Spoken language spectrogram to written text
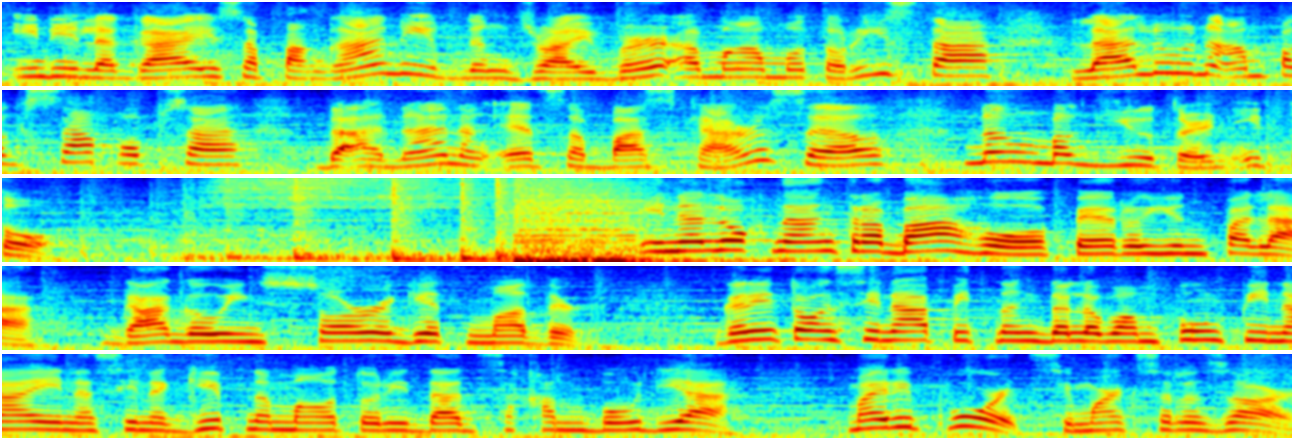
inilagay sa panganib ng driver ang mga motorista lalo na ang pagsakop sa daanan ng EDSA bus carousel nang mag-U-turn ito. Inalok na ang trabaho pero yun pala, gagawing surrogate mother. Ganito ang sinapit ng 20 Pinay na sinagip ng mga otoridad sa Cambodia. May report si Mark Salazar.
